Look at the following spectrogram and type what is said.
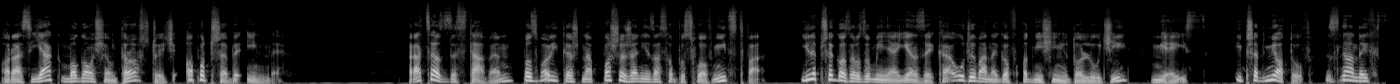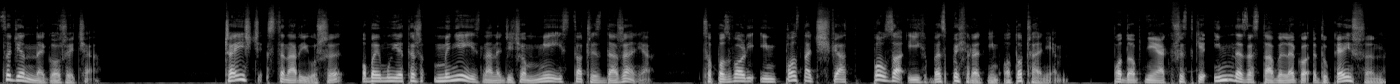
oraz jak mogą się troszczyć o potrzeby innych. Praca z zestawem pozwoli też na poszerzenie zasobu słownictwa i lepszego zrozumienia języka używanego w odniesieniu do ludzi, miejsc i przedmiotów znanych z codziennego życia. Część scenariuszy obejmuje też mniej znane dzieciom miejsca czy zdarzenia, co pozwoli im poznać świat poza ich bezpośrednim otoczeniem. Podobnie jak wszystkie inne zestawy LEGO Education,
